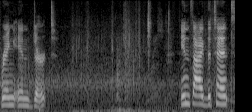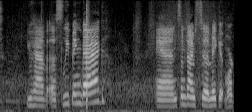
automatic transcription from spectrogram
bring in dirt. Inside the tent you have a sleeping bag and sometimes to make it more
